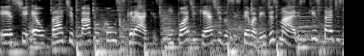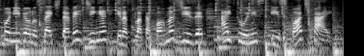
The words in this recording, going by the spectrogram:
Este é o Bate-Papo com os Craques, um podcast do Sistema Verdes Mares que está disponível no site da Verdinha e nas plataformas Deezer, iTunes e Spotify.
